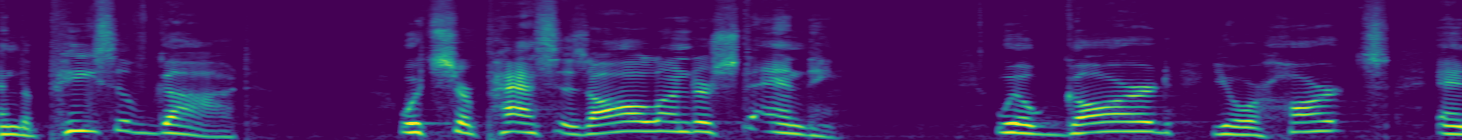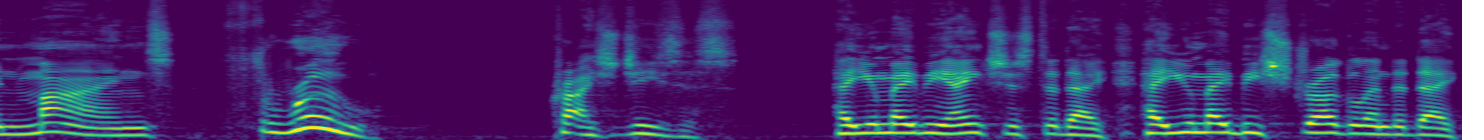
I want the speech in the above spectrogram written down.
And the peace of God, which surpasses all understanding, will guard your hearts and minds through Christ Jesus. Hey, you may be anxious today. Hey, you may be struggling today.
